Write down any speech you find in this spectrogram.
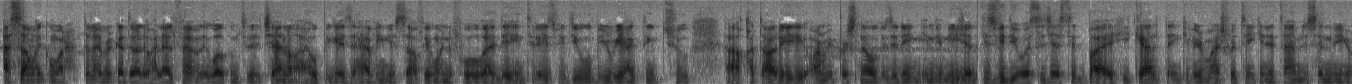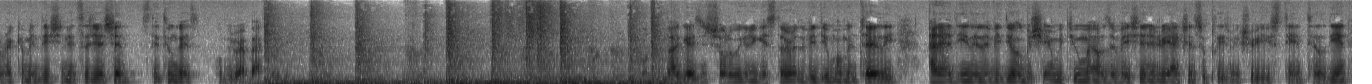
Assalamualaikum warahmatullahi wabarakatuh. Hello halal family, welcome to the channel. I hope you guys are having yourself a wonderful uh, day. In today's video, we'll be reacting to uh, Qatari army personnel visiting Indonesia. This video was suggested by Hikal. Thank you very much for taking the time to send me your recommendation and suggestion. Stay tuned guys, we'll be right back. Welcome back guys, inshallah we're gonna get started with the video momentarily and at the end of the video I'll be sharing with you my observation and reaction so please make sure you stay until the end.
